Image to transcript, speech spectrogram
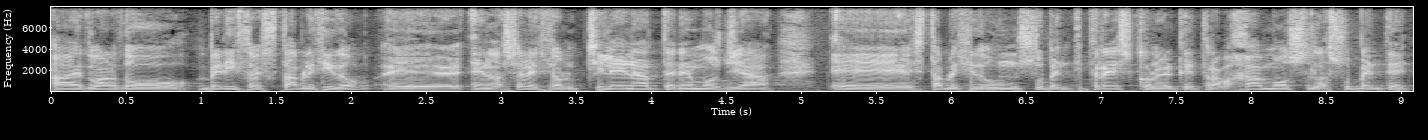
a Eduardo Berizo establecido eh, en la selección chilena, tenemos ya eh, establecido un sub-23 con el que trabajamos. La sub-20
